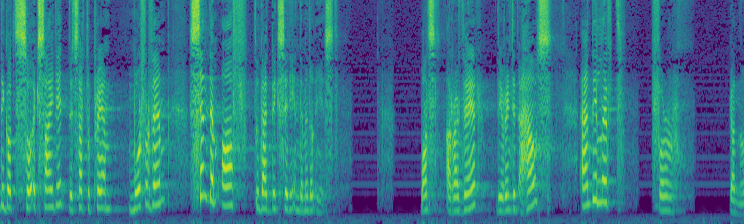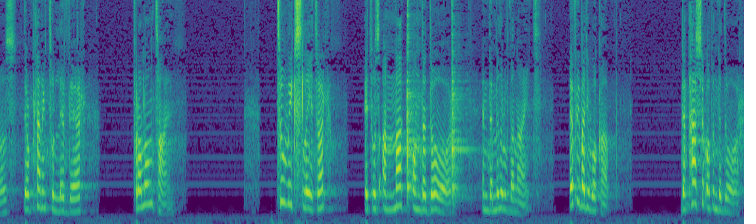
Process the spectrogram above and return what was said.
They got so excited, they start to pray more for them, send them off to that big city in the Middle East. Once arrived there, they rented a house and they lived for, God knows, they were planning to live there for a long time. Two weeks later, it was a knock on the door in the middle of the night. Everybody woke up. The pastor opened the door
